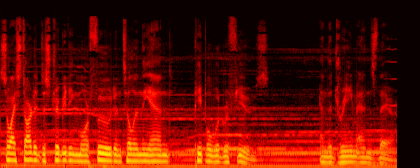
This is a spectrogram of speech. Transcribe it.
So I started distributing more food until in the end, people would refuse. And the dream ends there.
